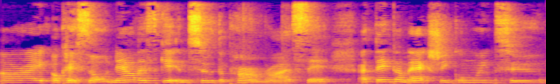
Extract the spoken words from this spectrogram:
All right, okay, so now let's get into the perm rod set. I think I'm actually going to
